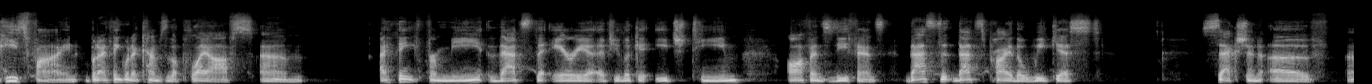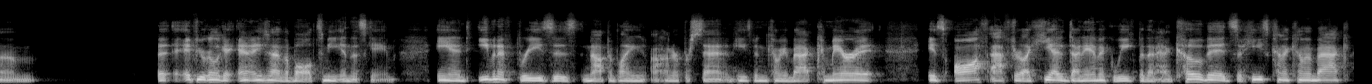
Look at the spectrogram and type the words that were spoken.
he's fine, but I think when it comes to the playoffs, um, I think for me that's the area. If you look at each team, offense, defense, that's the, that's probably the weakest section of. Um, if you're going to look at any side of the ball, to me in this game, and even if Brees has not been playing 100 percent and he's been coming back, Kamara is off after like he had a dynamic week, but then had COVID, so he's kind of coming back.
